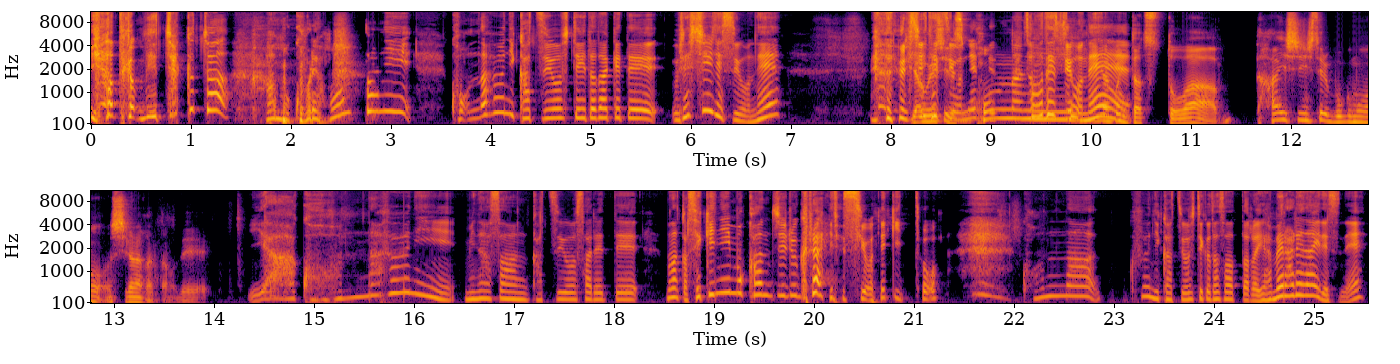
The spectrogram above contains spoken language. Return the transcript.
いや、とかめちゃくちゃ、あ、もうこれ本当に、こんな風に活用していただけて嬉しいですよね。嬉しいですよね。こんなに役に立つとは、配信してる僕も知らなかったので、いやー、こんな風に皆さん活用されて、なんか責任も感じるぐらいですよね、きっと。こんな風に活用してくださったらやめられないですね。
